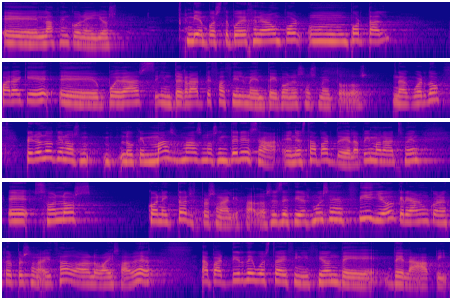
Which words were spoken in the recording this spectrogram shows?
enlacen con ellos. Bien, pues te puede generar un portal para que puedas integrarte fácilmente con esos métodos. ¿De acuerdo? Pero lo que, nos, lo que más, más nos interesa en esta parte del API Management eh, son los conectores personalizados. Es decir, es muy sencillo crear un conector personalizado, ahora lo vais a ver, a partir de vuestra definición de, de la API.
